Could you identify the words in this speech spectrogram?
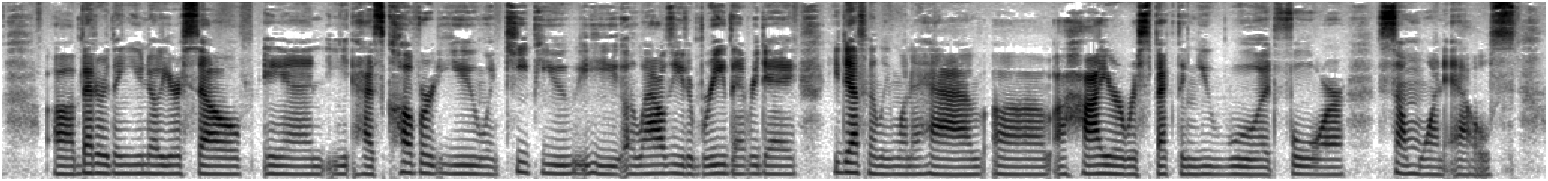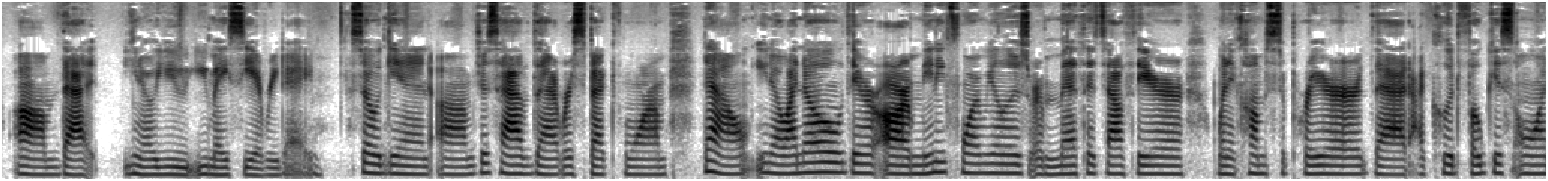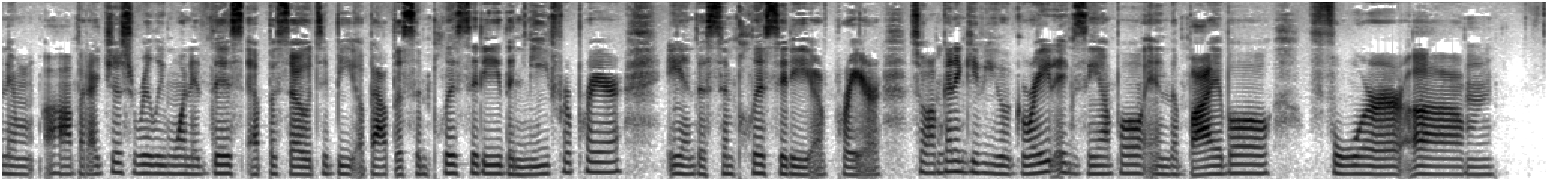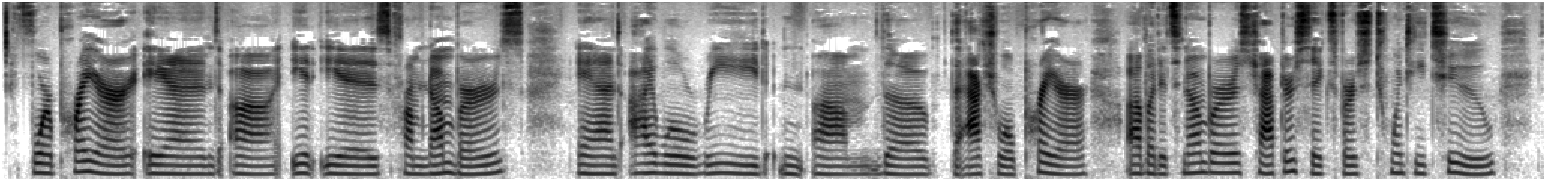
uh, better than you know yourself and has covered you and keep you. He allows you to breathe every day. You definitely want to have uh, a higher respect than you would for someone else um, that you know you you may see every day so again, um, just have that respect for them. Now, you know, I know there are many formulas or methods out there when it comes to prayer that I could focus on, and uh, but I just really wanted this episode to be about the simplicity, the need for prayer, and the simplicity of prayer. So I'm going to give you a great example in the Bible for. Um, for prayer, and uh, it is from Numbers. And I will read um, the the actual prayer, uh, but it's Numbers chapter six, verse twenty two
